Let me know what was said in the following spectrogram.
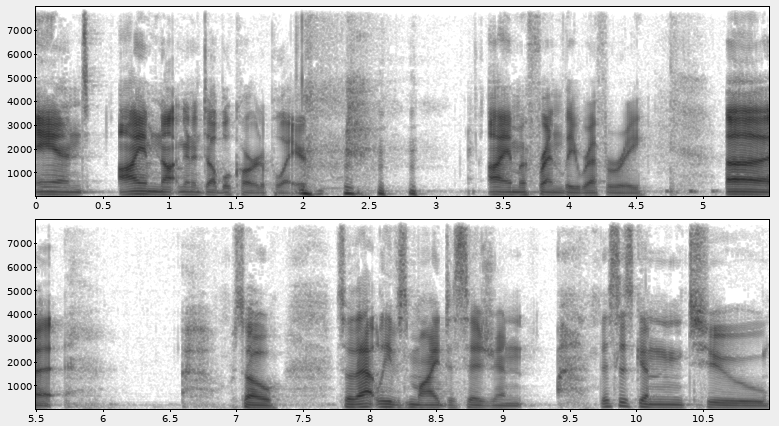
and I am not going to double card a player. I am a friendly referee. Uh, so so that leaves my decision. This is going to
